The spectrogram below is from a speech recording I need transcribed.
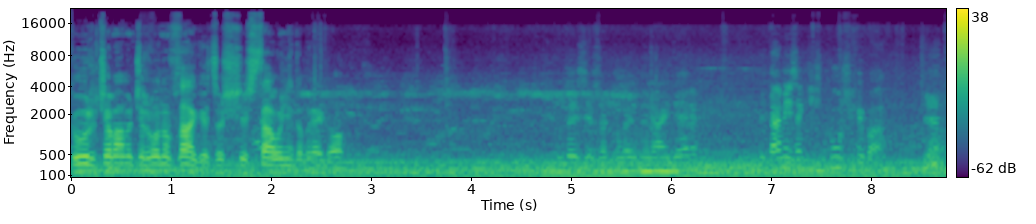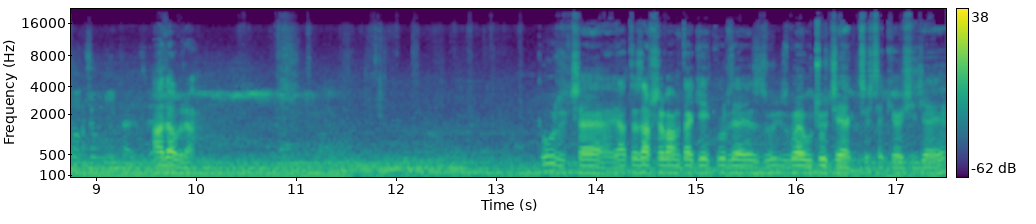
Kurczę, mamy czerwoną flagę. Coś się stało niedobrego. Tutaj zjeżdża kolejny rider. Tam jest jakiś kurz chyba. Nie, to ciągnika jest. A dobra. Kurczę, ja to zawsze mam takie kurde z- złe uczucie, jak coś takiego się dzieje.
